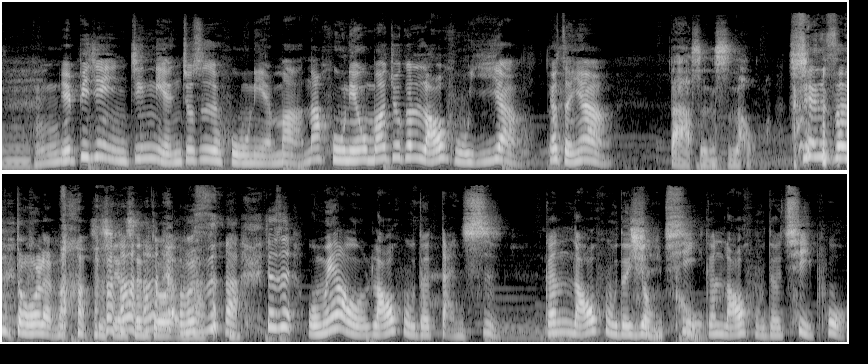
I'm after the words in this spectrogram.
嗯哼，因为毕竟今年就是虎年嘛，那虎年我们要就跟老虎一样，要怎样？大声嘶吼嘛，先声夺人嘛，是先声夺人？不是啊，就是我们要有老虎的胆识，跟老虎的勇气，跟老虎的气魄。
